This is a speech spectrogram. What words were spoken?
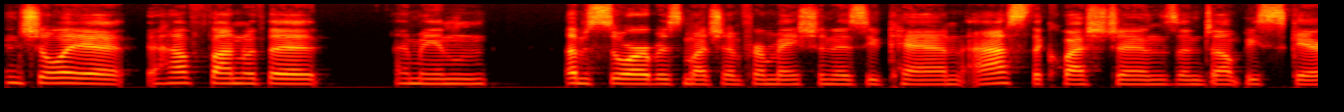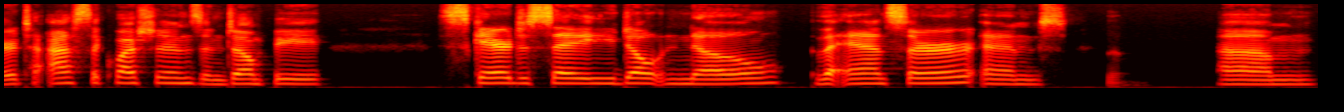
enjoy it, have fun with it. I mean, absorb as much information as you can. Ask the questions, and don't be scared to ask the questions, and don't be scared to say you don't know the answer and um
